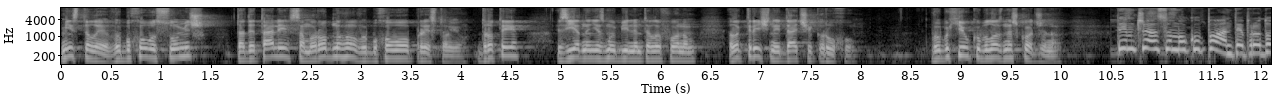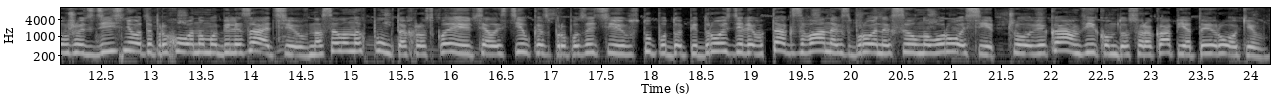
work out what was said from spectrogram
містили вибухову суміш та деталі саморобного вибухового пристрою, дроти, з'єднані з мобільним телефоном, електричний датчик руху. Вибухівку було знешкоджено. Тим часом окупанти продовжують здійснювати приховану мобілізацію. В населених пунктах розклеюються листівки з пропозицією вступу до підрозділів так званих збройних сил Новоросії чоловікам віком до 45 років.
